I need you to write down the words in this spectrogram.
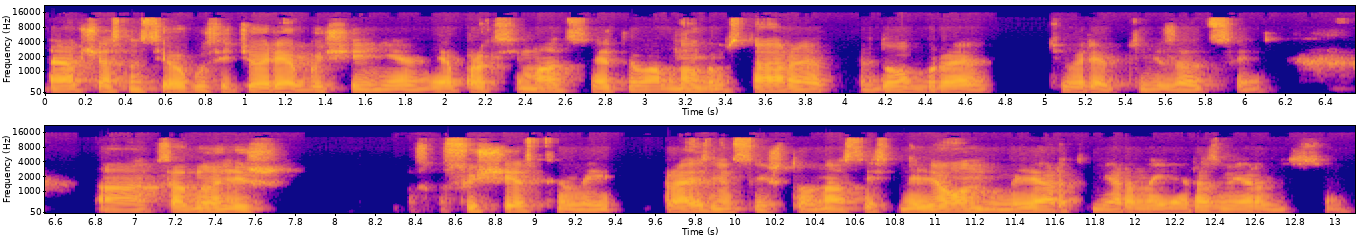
э, в частности, в области теории обучения и аппроксимации, это во многом старая, добрая теория оптимизации. Э, с одной лишь существенной разницей, что у нас есть миллион и миллиард мерной размерности,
